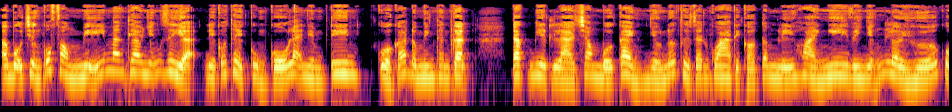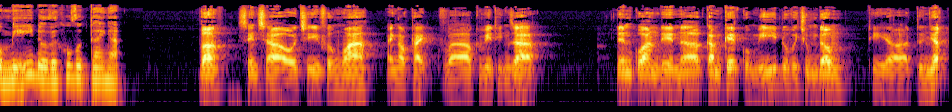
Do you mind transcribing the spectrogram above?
Ờ, Bộ trưởng Quốc phòng Mỹ mang theo những gì ạ để có thể củng cố lại niềm tin của các đồng minh thân cận, đặc biệt là trong bối cảnh nhiều nước thời gian qua thì có tâm lý hoài nghi với những lời hứa của Mỹ đối với khu vực thưa ạ. Vâng, xin chào chị Phương Hoa, anh Ngọc Thạch và quý vị thính giả. Liên quan đến ờ, cam kết của Mỹ đối với Trung Đông thì uh, thứ nhất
